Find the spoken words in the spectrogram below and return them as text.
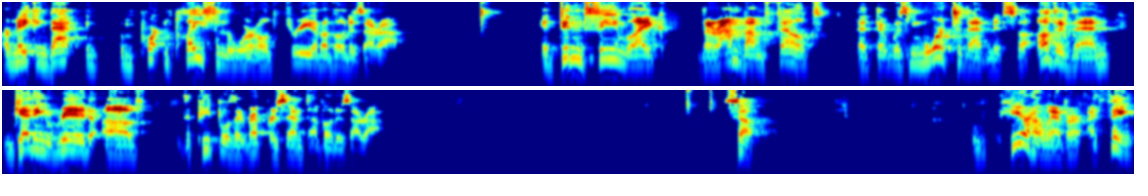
or making that important place in the world free of avodah zarah? It didn't seem like the Rambam felt that there was more to that mitzvah other than getting rid of the people that represent Avodah Zarah. So, here, however, I think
